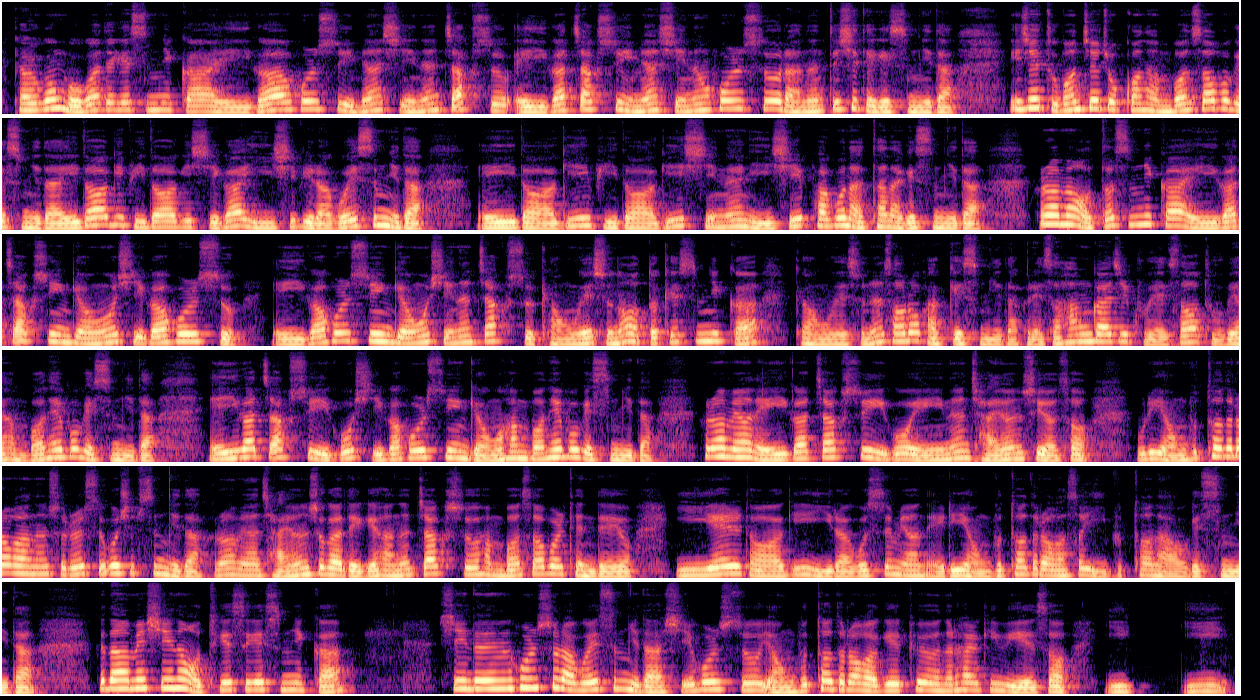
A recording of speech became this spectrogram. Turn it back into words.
결국 뭐가 되겠습니까? A가 홀수이면 C는 짝수, A가 짝수이면 C는 홀수라는 뜻이 되겠습니다. 이제 두 번째 조건 한번 써보겠습니다. A 더하기 B 더하기 C가 20이라고 했습니다. A 더하기 B 더하기 C는 20 하고 나타나겠습니다. 그러면 어떻습니까? A가 짝수인 경우 C가 홀수, A가 홀수인 경우 C는 짝수, 경우의 수는 어떻겠습니까? 경우의 수는 서로 같겠습니다. 그래서 한 가지 구해서 두 배 한번 해보겠습니다. A가 짝수이고 C가 홀수인 경우 한번 해보겠습니다. 그러면 A가 짝수이고 A는 자연수여서 우리 0부터 들어가는 수를 쓰고 싶습니다. 그러면 자연수가 되게 하는 짝수 한번 써볼 텐데요. 2L 더하기 2라고 쓰면 L이 0부터 들어가서 2부터 나오겠습니다. 그 다음에 C는 어떻게 쓰겠습니까? C는 홀수라고 했습니다. C 홀수 0부터 들어가게 표현을 하기 위해서 이, 이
